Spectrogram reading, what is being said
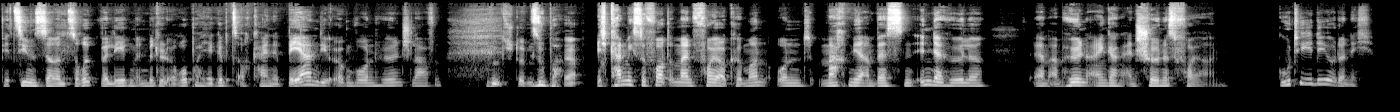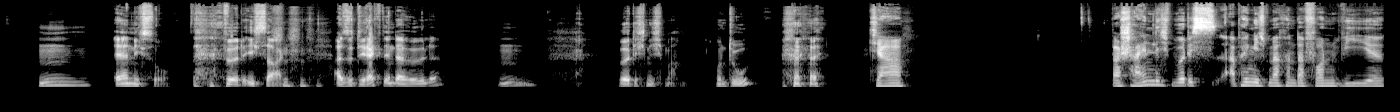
Wir ziehen uns darin zurück. Wir leben in Mitteleuropa. Hier gibt es auch keine Bären, die irgendwo in Höhlen schlafen. Stimmt. Super. Ja. Ich kann mich sofort um mein Feuer kümmern und mache mir am besten in der Höhle, ähm, am Höhleneingang, ein schönes Feuer an. Gute Idee oder nicht? Hm, eher nicht so, würde ich sagen. Also direkt in der Höhle hm, würde ich nicht machen. Und du? Tja, wahrscheinlich würde ich es abhängig machen davon, wie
